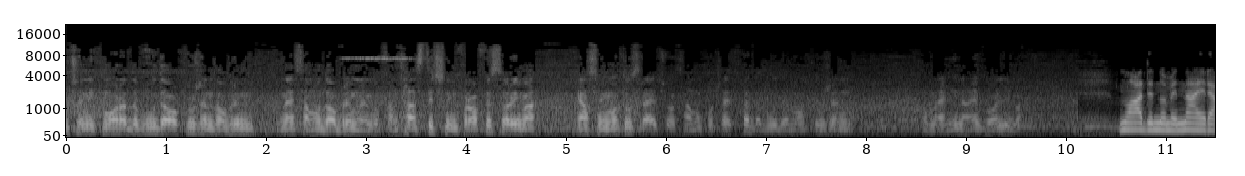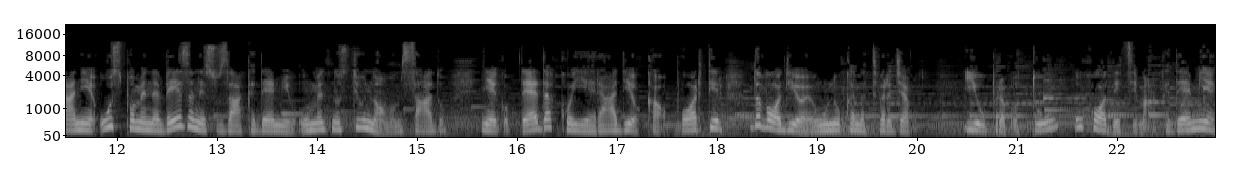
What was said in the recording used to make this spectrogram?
učenik mora da bude okružen dobrim, ne samo dobrim, nego fantastičnim profesorima. Ja sam imao tu sreću od samog početka da budem okružen po meni najboljima. Mladenove najranije uspomene vezane su za Akademiju umetnosti u Novom Sadu. Njegov deda, koji je radio kao portir, dovodio je unuka na tvrđavu. I upravo tu, u hodnicima akademije,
